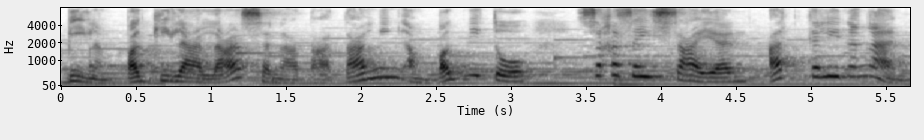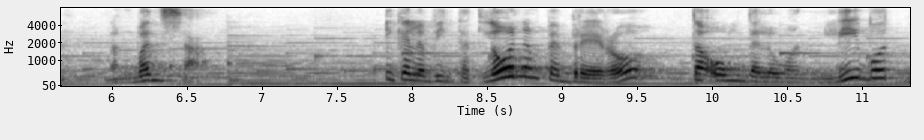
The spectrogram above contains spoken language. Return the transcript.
bilang pagkilala sa natatanging ambag nito sa kasaysayan at kalinangan ng bansa. Ikalabintatlo ng Pebrero taong 2024,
